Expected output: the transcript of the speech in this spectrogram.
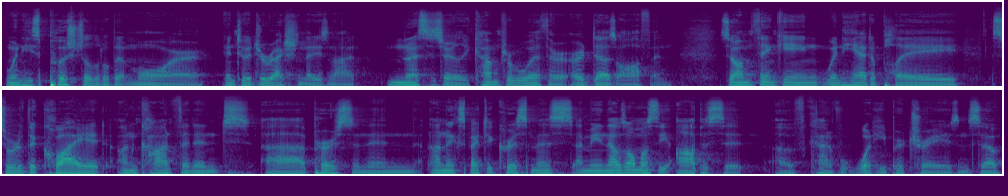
when he's pushed a little bit more into a direction that he's not necessarily comfortable with or, or does often. So I'm thinking when he had to play sort of the quiet, unconfident uh, person in Unexpected Christmas, I mean, that was almost the opposite of kind of what he portrays. And so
